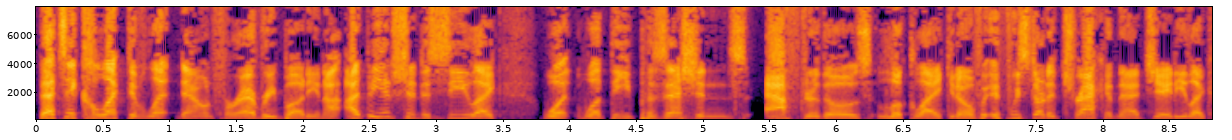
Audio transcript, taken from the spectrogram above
that's a collective letdown for everybody. And I, I'd be interested to see like what what the possessions after those look like. You know, if, if, we started tracking that, JD, like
